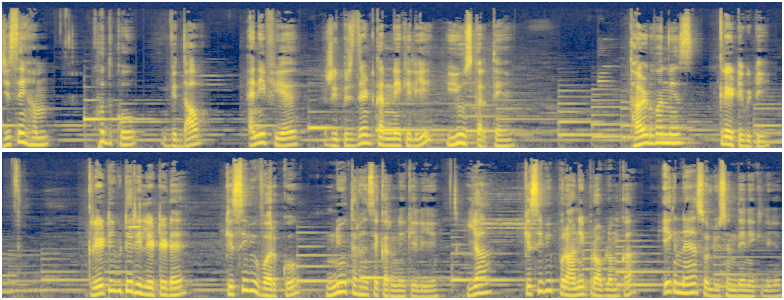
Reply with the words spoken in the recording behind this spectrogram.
जिसे हम खुद को विदाउट एनी फियर रिप्रेजेंट करने के लिए यूज़ करते हैं। Third one is creativity creativity related है किसी भी वर्क को न्यू तरह से करने के लिए या किसी भी पुरानी प्रॉब्लम का एक नया सॉल्यूशन देने के लिए।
